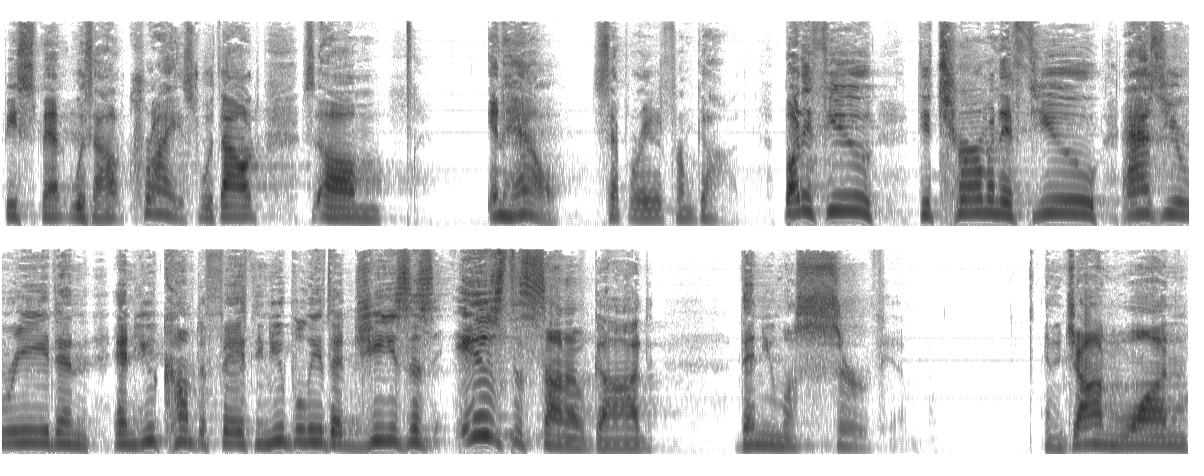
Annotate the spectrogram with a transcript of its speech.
be spent without Christ, without um, in hell, separated from God. But if you determine, if you, as you read and, and you come to faith and you believe that Jesus is the Son of God, then you must serve him. And in John 1,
